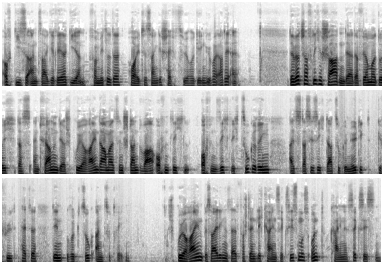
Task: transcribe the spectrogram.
auf diese Anzeige reagieren, vermittelte heute sein Geschäftsführer gegenüber RDL. Der wirtschaftliche Schaden, der der Firma durch das Entfernen der Sprühereien damals entstand, war offensichtlich zu gering, als dass sie sich dazu genötigt gefühlt hätte, den Rückzug anzutreten. Sprühereien beseitigen selbstverständlich keinen Sexismus und keine Sexisten.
